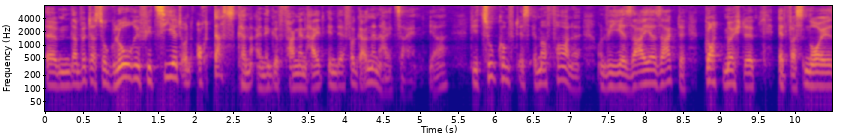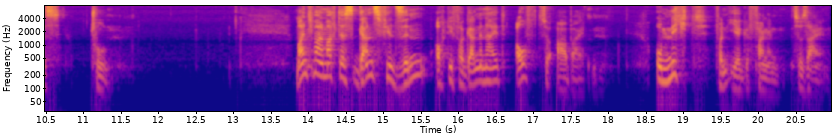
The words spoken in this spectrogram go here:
ähm, dann wird das so glorifiziert. Und auch das kann eine Gefangenheit in der Vergangenheit sein. Ja? Die Zukunft ist immer vorne. Und wie Jesaja sagte, Gott möchte etwas Neues tun. Manchmal macht es ganz viel Sinn, auch die Vergangenheit aufzuarbeiten, um nicht von ihr gefangen zu sein.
